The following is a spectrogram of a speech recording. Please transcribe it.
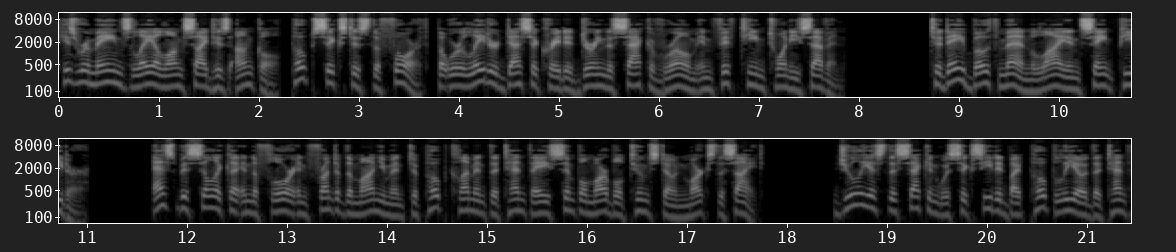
His remains lay alongside his uncle, Pope Sixtus IV, but were later desecrated during the sack of Rome in 1527. Today both men lie in St. Peter's Basilica in the floor in front of the monument to Pope Clement X. A simple marble tombstone marks the site. Julius II was succeeded by Pope Leo X.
